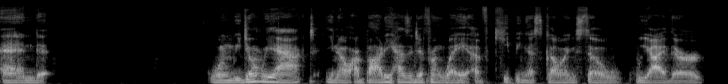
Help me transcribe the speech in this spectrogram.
And when we don't react, you know, our body has a different way of keeping us going. So we either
